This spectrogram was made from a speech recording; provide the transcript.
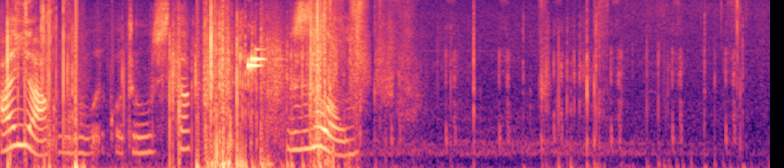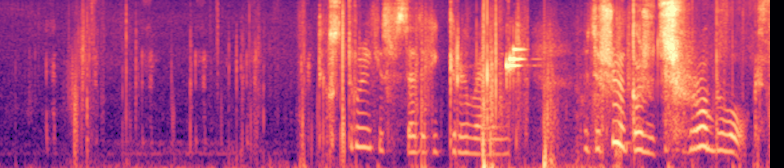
А як воно викотилось так? Злом. Текстури якісь все-таки кривенькі. Оце що я кажу? Це ж Roblox.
